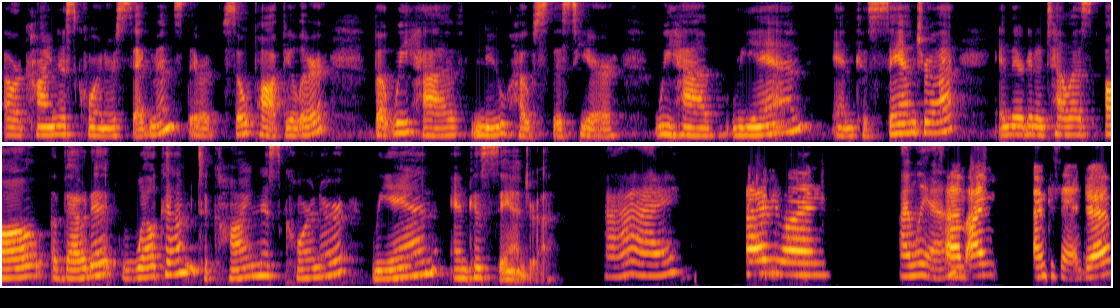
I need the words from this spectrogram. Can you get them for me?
our Kindness Corner segments, they're so popular, but we have new hosts this year. We have Lianne and Cassandra, and they're going to tell us all about it. Welcome to Kindness Corner, Lianne and Cassandra. Hi. Hi everyone. I'm Lianne. Um, I'm I'm Cassandra,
